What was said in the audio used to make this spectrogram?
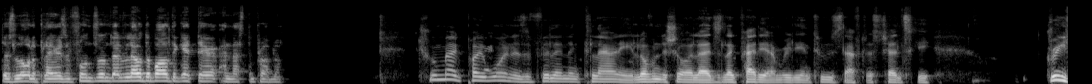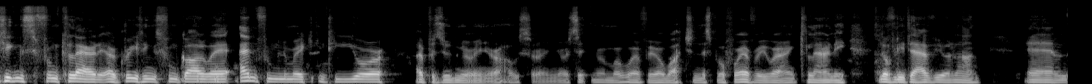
there's a load of players in front of him that allowed the ball to get there, and that's the problem. True Magpie One is a villain in Killarney. Loving the show, lads. Like Paddy, I'm really enthused after this Chelsea. Greetings from Killarney, or greetings from Galway and from Limerick into your. I presume you're in your house or in your sitting room or wherever you're watching this, but wherever you are in Killarney, lovely to have you along. Um,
